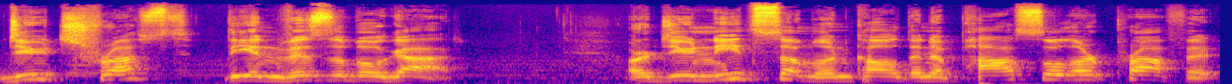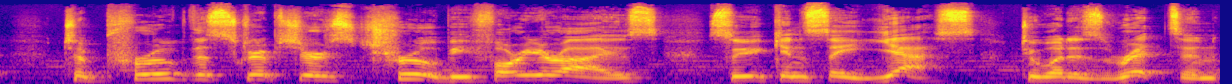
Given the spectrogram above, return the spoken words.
Do you trust the invisible God? Or do you need someone called an apostle or prophet to prove the scriptures true before your eyes so you can say yes to what is written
